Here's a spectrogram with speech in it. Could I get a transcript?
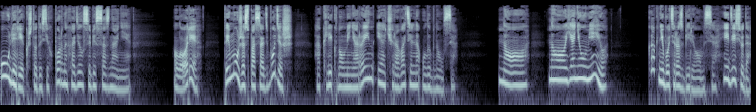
Улерик, что до сих пор находился без сознания. «Лори, ты мужа спасать будешь?» — окликнул меня Рейн и очаровательно улыбнулся. «Но... но я не умею». «Как-нибудь разберемся. Иди сюда».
